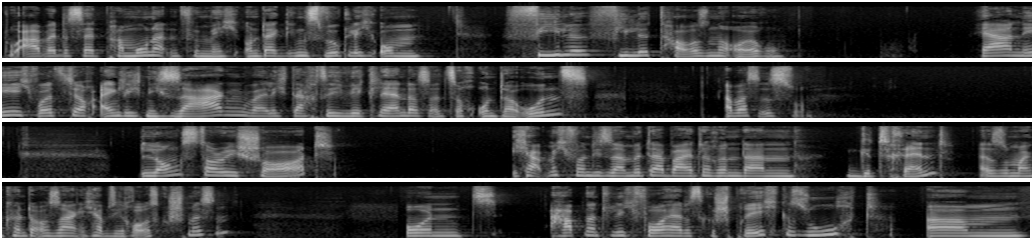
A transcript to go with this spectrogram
Du arbeitest seit ein paar Monaten für mich. Und da ging es wirklich um viele, viele tausende Euro. Ja, nee, ich wollte es dir auch eigentlich nicht sagen, weil ich dachte, wir klären das jetzt auch unter uns. Aber es ist so. Long story short, ich habe mich von dieser Mitarbeiterin dann getrennt. Also man könnte auch sagen, ich habe sie rausgeschmissen und habe natürlich vorher das Gespräch gesucht. Ähm,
